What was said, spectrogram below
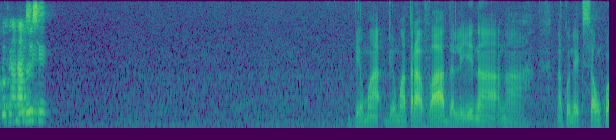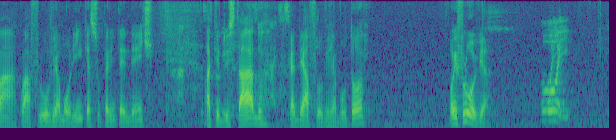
governador deu uma, deu uma travada ali na, na, na conexão com a, com a Flúvia Amorim, que é superintendente aqui do estado. Cadê a Flúvia? Já voltou? Oi, Flúvia. Oi.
